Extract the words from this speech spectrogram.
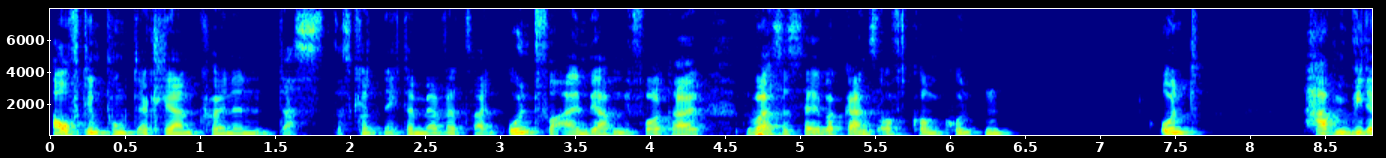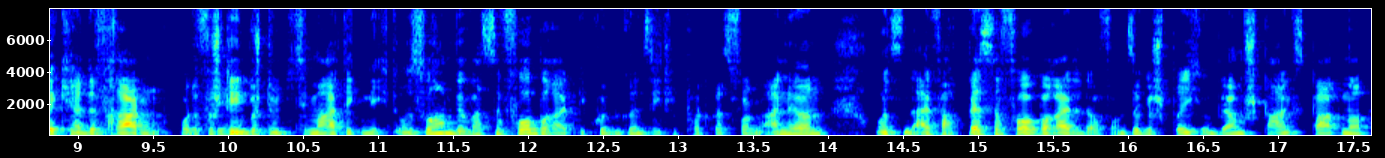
auf den Punkt erklären können. Das, das könnte ein echter Mehrwert sein. Und vor allem, wir haben den Vorteil, du weißt es selber, ganz oft kommen Kunden und haben wiederkehrende Fragen oder verstehen bestimmte Thematiken nicht. Und so haben wir was zu vorbereiten. Die Kunden können sich die Podcast-Folgen anhören und sind einfach besser vorbereitet auf unser Gespräch. Und wir haben einen Sparingspartner,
